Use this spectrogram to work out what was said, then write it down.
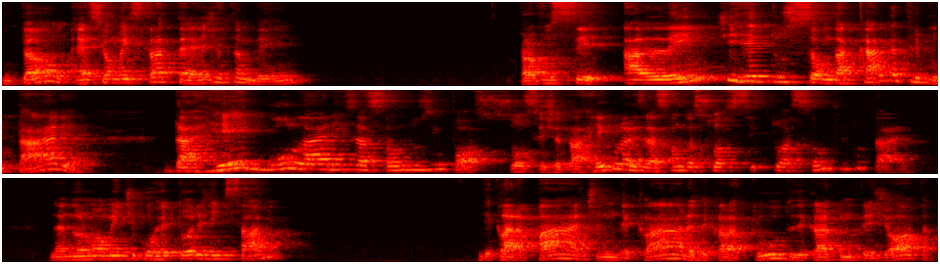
Então, essa é uma estratégia também para você, além de redução da carga tributária, da regularização dos impostos, ou seja, da regularização da sua situação tributária. Né? Normalmente o corretor, a gente sabe, declara parte, não declara, declara tudo, declara como PJ,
